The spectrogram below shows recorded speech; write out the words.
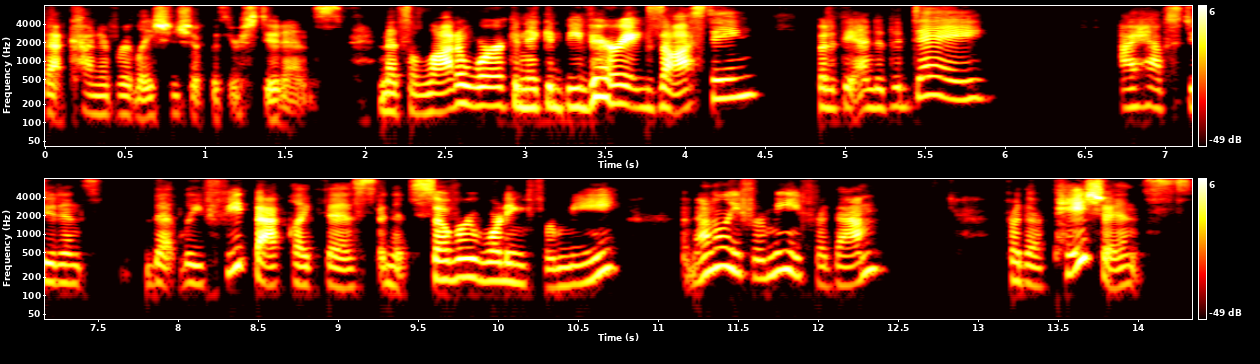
that kind of relationship with your students. And that's a lot of work and it can be very exhausting. But at the end of the day, I have students that leave feedback like this, and it's so rewarding for me, but not only for me, for them, for their patients.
